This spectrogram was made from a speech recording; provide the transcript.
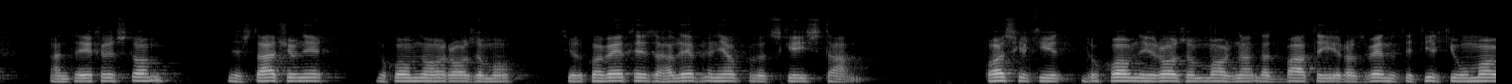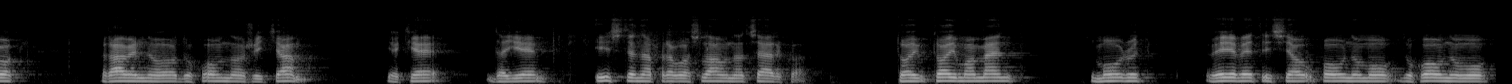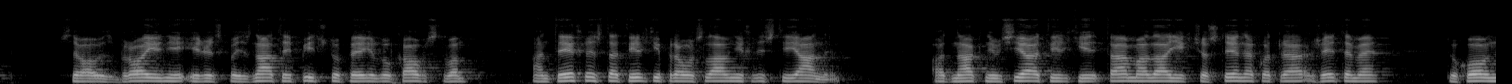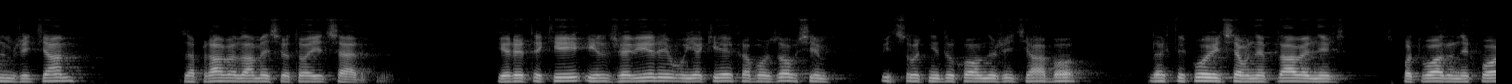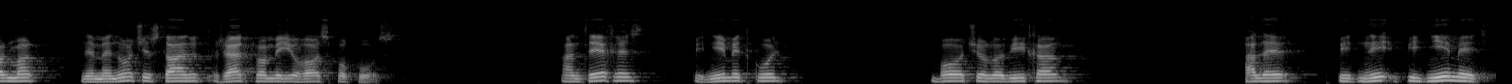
Антихристом, нестачі в них духовного розуму, цілковите заглиблення в плотський стан. Оскільки духовний розум можна надбати і розвинути тільки в умовах правильного духовного життя, яке дає істинна православна церква, той, в той момент зможуть виявитися у повному духовному всеозброєнні і розпізнати підступи і лукавства Антихриста тільки православні християни. Однак не всі, а тільки та мала їх частина, котра житиме духовним життям за правилами Святої Церкви. Єретики і лжевіри, у яких або зовсім відсутнє духовне життя, або практикуються в неправильних спотворених формах, неминуче стануть жертвами його спокус. Антихрист підніме культ Бога чоловіка, але підні, підніметь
